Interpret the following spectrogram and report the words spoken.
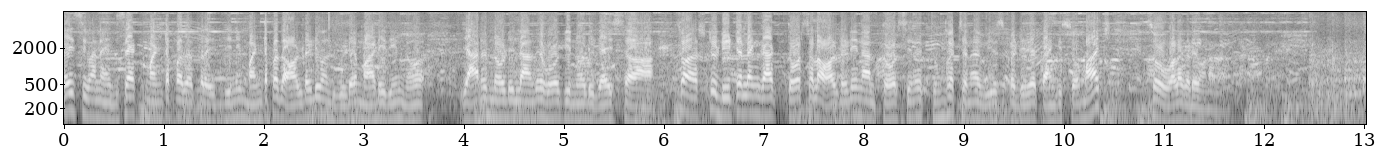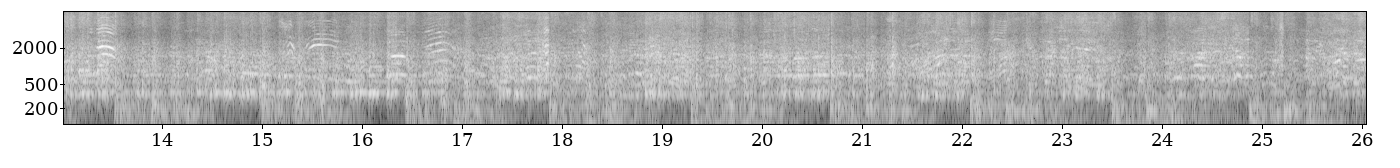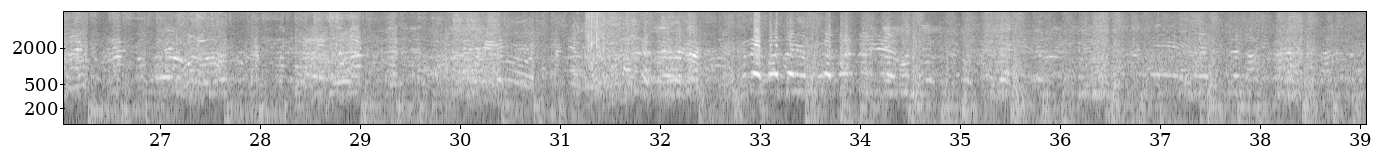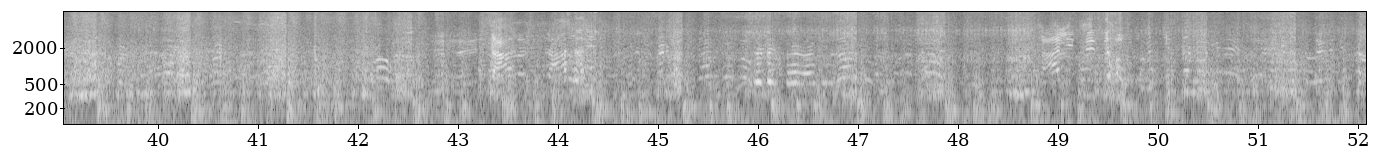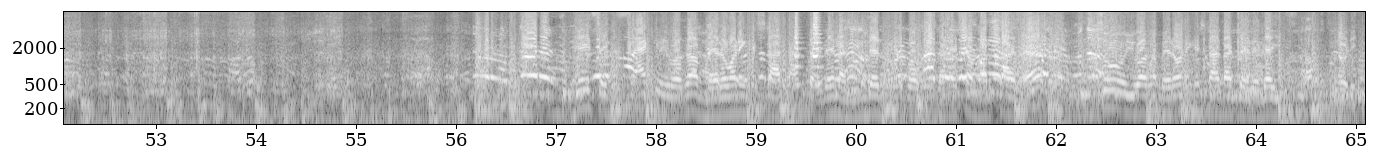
ಗೈಸ್ ಇವಾಗ ಎಕ್ಸಾಕ್ಟ್ ಮಂಟಪದ ಹತ್ರ ಇದ್ದೀನಿ. ಮಂಟಪದ ಆಲ್ರೆಡಿ ಒಂದು ವಿಡಿಯೋ ಮಾಡಿದ್ದೀನಿ. ಯಾರು ನೋಡಿಲ್ಲ ಅಂದರೆ ಹೋಗಿ ನೋಡಿ ಗೈಸ್ ಸೊ ಅಷ್ಟು ಡೀಟೇಲ್ ಆಗಿ ತೋರಿಸಲ್ಲ. ಆಲ್ರೆಡಿ ನಾನು ತೋರಿಸಿದ್ರೆ ತುಂಬ ಚೆನ್ನಾಗಿ ವ್ಯೂಸ್ ಕೊಟ್ಟಿದೆ. Thank you so much so ಒಳಗಡೆ ಹೋಗೋಣ. ಗೈಸ್ ಎಕ್ಸಾಕ್ಟ್ಲಿ ಇವಾಗ ಮೆರವಣಿಗೆ ಸ್ಟಾರ್ಟ್ ಆಗ್ತಾ ಇದೆ. ನಾನು ಹಿಂದೆ ನೋಡ್ಬೋದು ಗಣೇಶ ಬರ್ತಾ ಇದೆ. ಸೊ ಇವಾಗ ಮೆರವಣಿಗೆ ಸ್ಟಾರ್ಟ್ ಆಗ್ತಾ ಇದೆ ಗೈಸ್ ನೋಡಿ.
